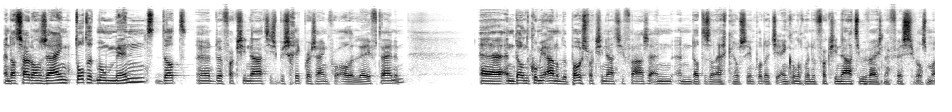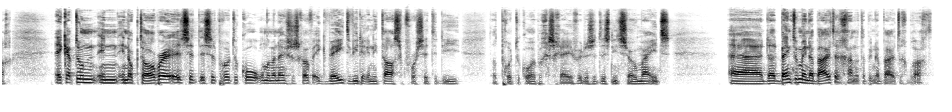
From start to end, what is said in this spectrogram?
En dat zou dan zijn tot het moment dat uh, de vaccinaties beschikbaar zijn voor alle leeftijden. Uh, en dan kom je aan op de postvaccinatiefase. En, en dat is dan eigenlijk heel simpel, dat je enkel nog met een vaccinatiebewijs naar festivals mag. Ik heb toen in, in oktober is het, is het protocol onder mijn neus geschoven. Ik weet wie er in die taskforce zitten die dat protocol hebben geschreven. Dus het is niet zomaar iets. Uh, dat ben ik toen mee naar buiten gegaan. Dat heb ik naar buiten gebracht.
